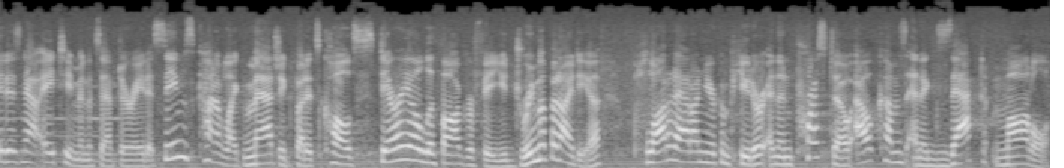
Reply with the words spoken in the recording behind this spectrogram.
It is now 18 minutes after 8. It seems kind of like magic, but it's called stereolithography. You dream up an idea, plot it out on your computer, and then presto, out comes an exact model.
